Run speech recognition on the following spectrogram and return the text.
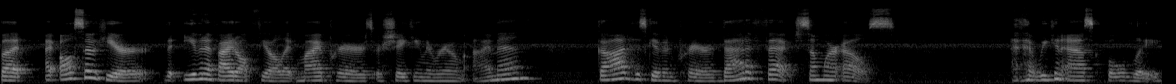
But I also hear that even if I don't feel like my prayers are shaking the room I'm in, God has given prayer that effect somewhere else. And that we can ask boldly,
